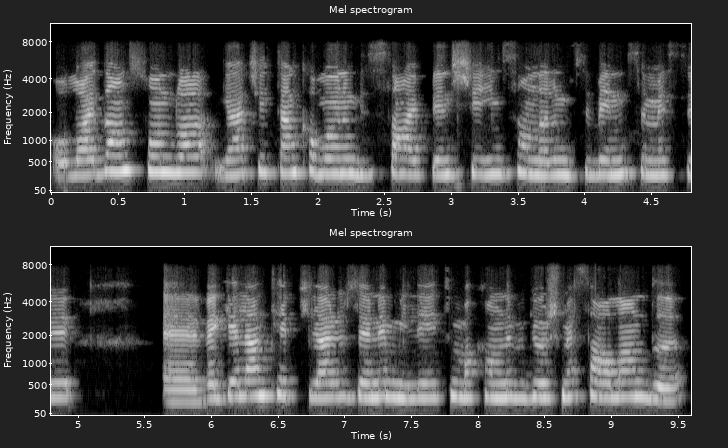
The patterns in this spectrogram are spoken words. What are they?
olaydan sonra gerçekten kamuoyunun bizi sahiplenişi, insanların bizi benimsemesi e, ve gelen tepkiler üzerine Milli Eğitim Bakanlığı bir görüşme sağlandı.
